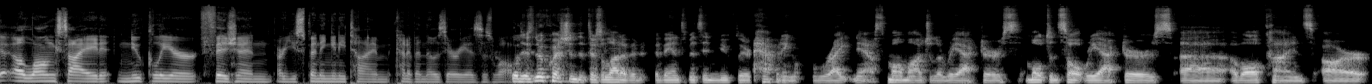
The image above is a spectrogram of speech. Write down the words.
alongside nuclear fission are you spending any time kind of in those areas as well? Well there's no question that there's a lot of advancements in nuclear happening right now. Small modular reactors molten salt reactors uh, of all kinds are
